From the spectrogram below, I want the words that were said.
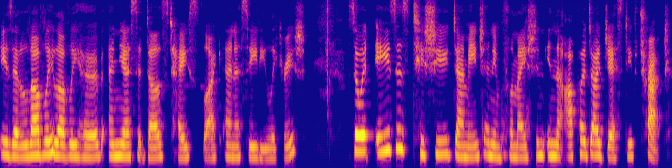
is a lovely, lovely herb, and yes, it does taste like aniseedy licorice. So it eases tissue damage and inflammation in the upper digestive tract.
